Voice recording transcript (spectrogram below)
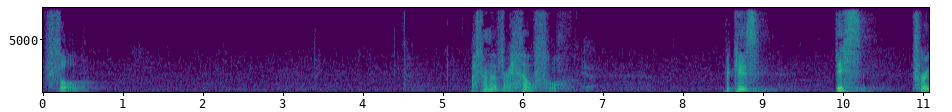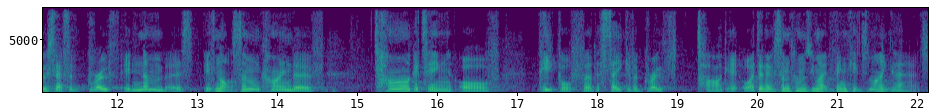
Full. I found that very helpful. Because this process of growth in numbers is not some kind of targeting of people for the sake of a growth target. Or I don't know, sometimes you might think it's like that.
